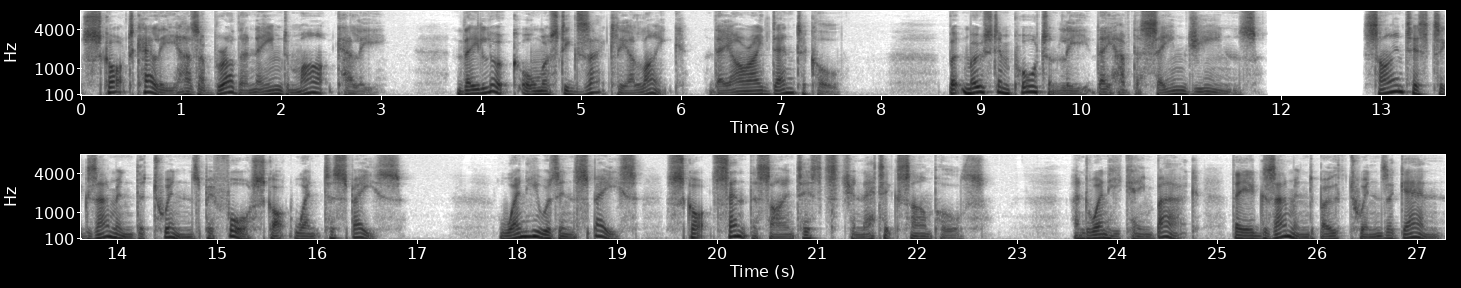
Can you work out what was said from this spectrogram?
Scott Kelly has a brother named Mark Kelly. They look almost exactly alike. They are identical. But most importantly, they have the same genes. Scientists examined the twins before Scott went to space. When he was in space, Scott sent the scientists genetic samples. And when he came back, they examined both twins again.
